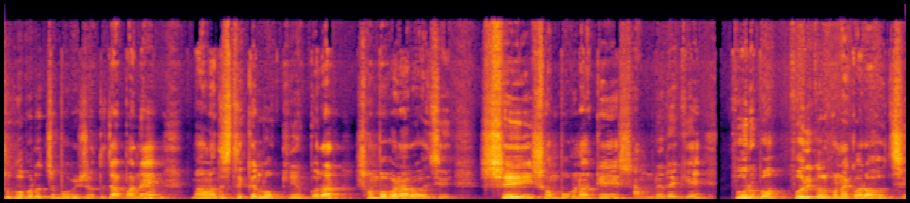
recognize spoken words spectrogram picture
সুখবর হচ্ছে ভবিষ্যতে জাপানে বাংলাদেশ থেকে লোক নিয়োগ করার সম্ভাবনা রয়েছে। সেই সম্ভাবনাকে সামনে রেখে পূর্ব পরিকল্পনা করা হচ্ছে,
